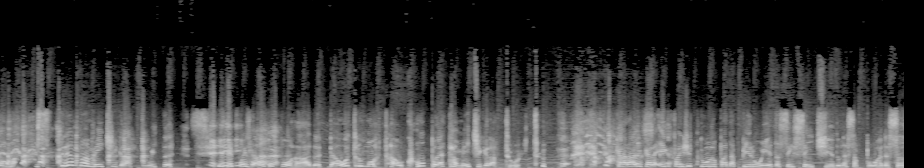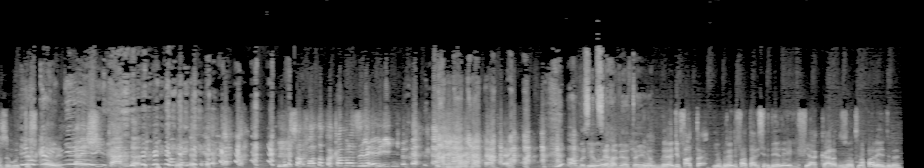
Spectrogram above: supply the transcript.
forma extremamente gratuita. E depois dá outra porrada, dá outro mortal completamente gratuito. Caralho, cara, ele faz de tudo pra dar pirueta sem sentido nessa porra dessas lutas, cara. Cara, é gincada. Só falta tocar brasileirinho, né? a música E de o- encerramento aí, E ó. o grande, fata... e o grande fatality dele é enfiar a cara dos outros na parede, né?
